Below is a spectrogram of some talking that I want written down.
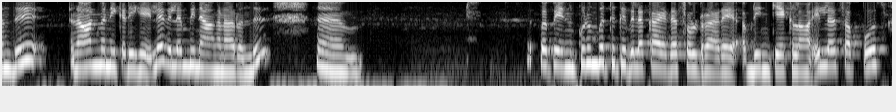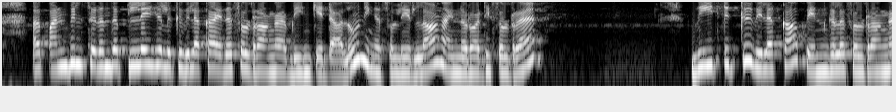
வந்து நான்மணி கடிகையில் விளம்பி நாங்கனார் வந்து இப்போ பெண் குடும்பத்துக்கு விளக்கா எதை சொல்கிறாரு அப்படின்னு கேட்கலாம். இல்லை சப்போஸ் பண்பில் சிறந்த பிள்ளைகளுக்கு விளக்கா எதை சொல்கிறாங்க அப்படின்னு கேட்டாலும் நீங்கள் சொல்லிடலாம். நான் இன்னொரு வாட்டி சொல்கிறேன் வீட்டுக்கு விளக்கா பெண்களை சொல்கிறாங்க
